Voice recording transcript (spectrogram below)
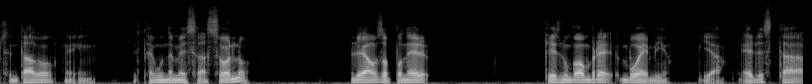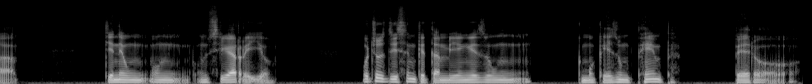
sentado en, está en una mesa solo. Le vamos a poner que es un hombre bohemio. Ya, él está tiene un, un, cigarrillo. Muchos dicen que también es un como que es un pimp, pero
